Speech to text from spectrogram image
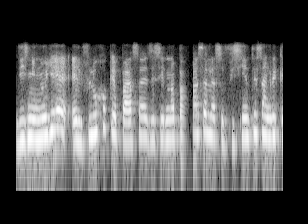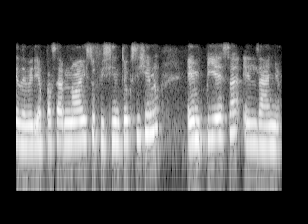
disminuye el flujo que pasa, es decir, no pasa la suficiente sangre que debería pasar, no hay suficiente oxígeno, empieza el daño.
